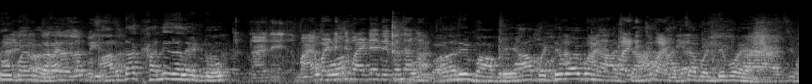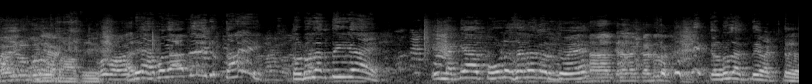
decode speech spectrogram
टोप आहे बघा. अर्धा खाली झालाय टोप. अरे बापरे हा बर्थडे बॉय पण आहे आजचा. आजचा बर्थडे बॉय आहे. अरे बापरे. अरे हा बघा काय? कडू लागते काय? नक्की हा तोंड असं का करतोय? कडू लागते. वाटतं.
